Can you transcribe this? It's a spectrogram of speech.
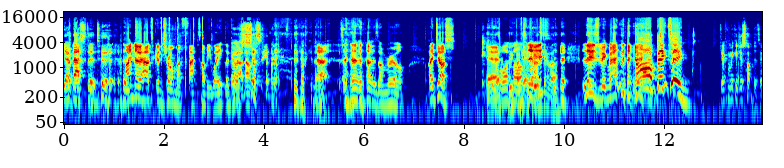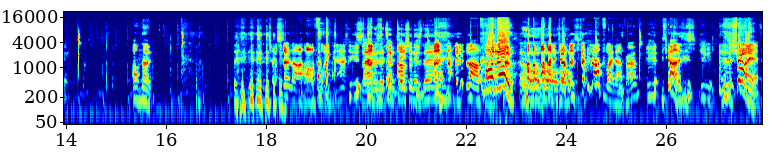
you bastard. I know how to control my fat tubby weight. Look at Oh, that. That was, amazing. That, that was unreal. Hey, Josh. Yeah, got one we both last get Lose. together. Lose, big man. Oh, big thing! Do you reckon we could just hop the thing? Oh, no. Just don't laugh like that. Simon, the temptation laugh. is there. Don't laugh. Oh no! Oh, Josh, don't laugh like that, bruv. Josh. Let's try it.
